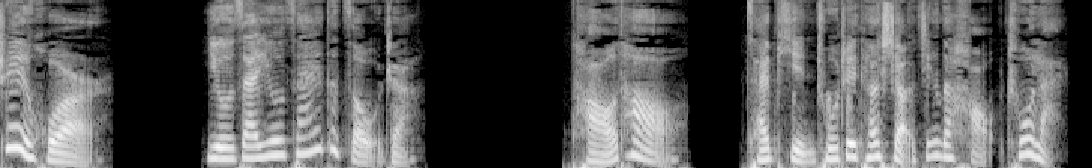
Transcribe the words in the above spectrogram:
这会儿悠哉悠哉的走着，淘淘才品出这条小径的好处来。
